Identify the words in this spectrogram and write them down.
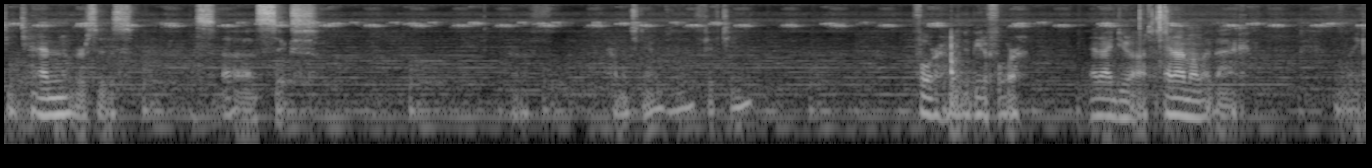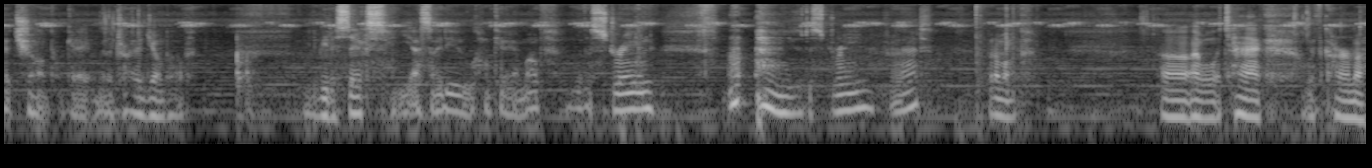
d10 versus uh, 6. Uh, how much damage is it? 15? 4. I need to beat a 4. And I do not. And I'm on my back. Like a chump. Okay, I'm gonna try to jump up. Need to beat a 6. Yes, I do. Okay, I'm up with a strain. Used a strain for that. But I'm up. Uh, I will attack with Karma.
